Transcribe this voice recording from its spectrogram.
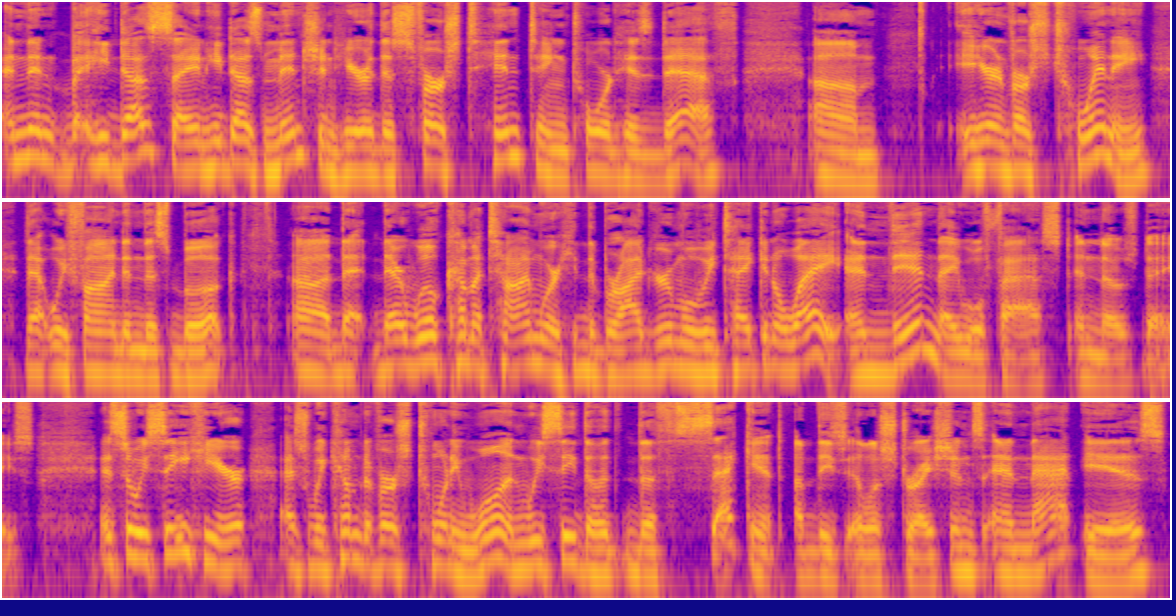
And then, but he does say, and he does mention here this first hinting toward his death. Um, here in verse 20 that we find in this book uh, that there will come a time where he, the bridegroom will be taken away and then they will fast in those days and so we see here as we come to verse 21 we see the the second of these illustrations and that is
